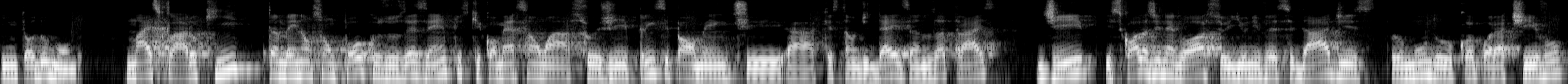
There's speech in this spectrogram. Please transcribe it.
em todo o mundo. Mas claro que também não são poucos os exemplos que começam a surgir, principalmente a questão de 10 anos atrás, de escolas de negócio e universidades para o mundo corporativo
